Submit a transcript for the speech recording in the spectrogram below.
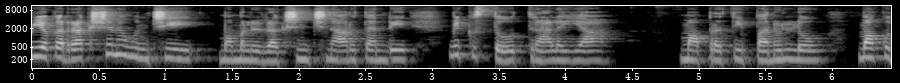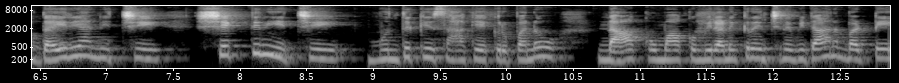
మీ యొక్క రక్షణ ఉంచి మమ్మల్ని రక్షించినారు తండ్రి. మీకు స్తోత్రాలయ్యా. మా ప్రతి పనుల్లో మాకు ధైర్యాన్ని ఇచ్చి శక్తిని ఇచ్చి ముందుకి సాగే కృపను నాకు మాకు మీరు అనుగ్రహించిన విధానం బట్టి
